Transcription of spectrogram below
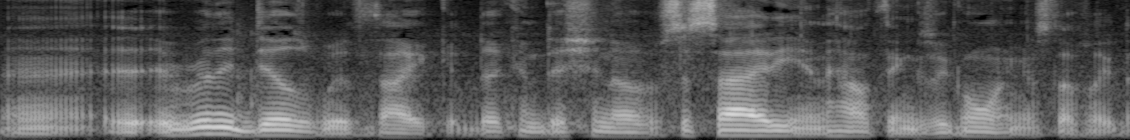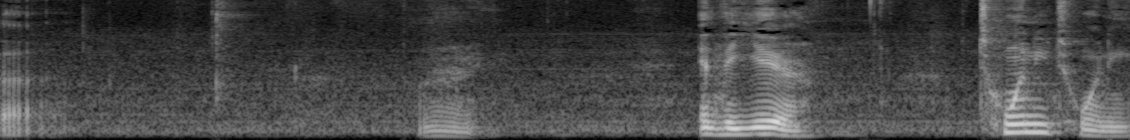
it, it really deals with like the condition of society and how things are going and stuff like that. All right. In the year 2020,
